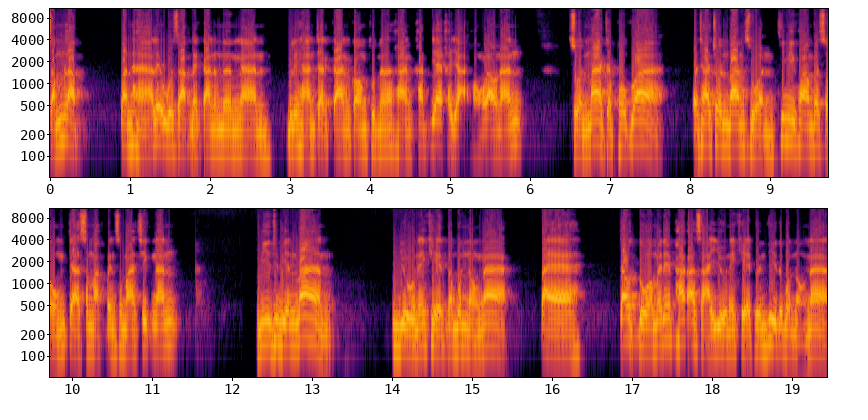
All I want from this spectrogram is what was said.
สำหรับปัญหาและอุปสรรคในการดำเนินงาน บริหารจัดการกองทุนธนาคารคัดแยกขยะของเรานั้น ส่วนมากจะพบว่าประชาชนบางส่วนที่มีความประสงค์จะสมัครเป็นสมาชิกนั้น มีทะเบียนบ้าน อยู่ในเขตตำบลหนองนาแต่เจ้าตัวไม่ได้พักอาศัยอยู่ในเขตพื้นที่ตำบลหนองนาค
